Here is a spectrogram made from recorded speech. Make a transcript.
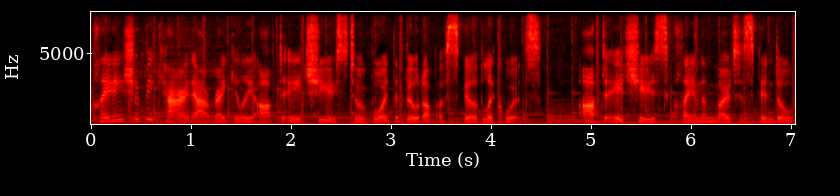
Cleaning should be carried out regularly after each use to avoid the buildup of spilled liquids. After each use, clean the motor spindle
